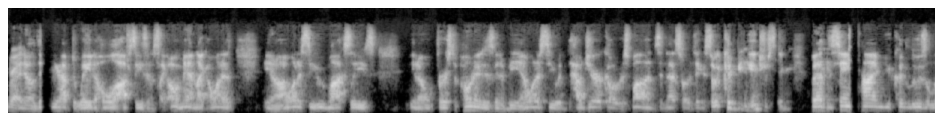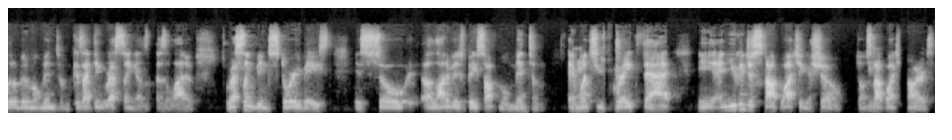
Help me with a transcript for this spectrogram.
Right. You know, then you have to wait a whole off season. It's like, oh man, like I want to, you know, I want to see who Moxley's, you know, first opponent is going to be. I want to see what how Jericho responds and that sort of thing. So it could be mm-hmm. interesting, but at the mm-hmm. same time, you could lose a little bit of momentum because I think wrestling has, has a lot of wrestling being story based is so a lot of it is based off momentum. And mm-hmm. once you break that, and you can just stop watching a show. Don't stop mm-hmm. watching ours.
